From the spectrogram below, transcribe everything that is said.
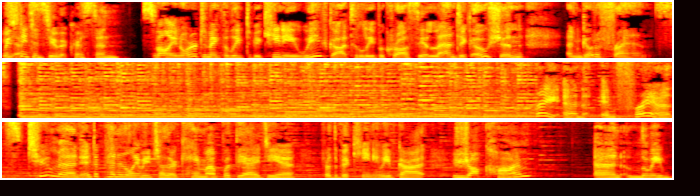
We yes. just need to do it, Kristen. Smelly, in order to make the leap to bikini, we've got to leap across the Atlantic Ocean and go to France. Right, and in France, two men independently of each other came up with the idea for the bikini. We've got Jacques Heim and Louis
